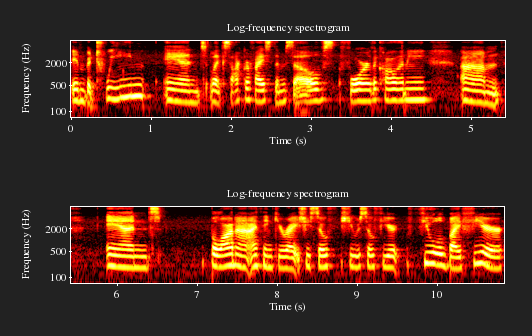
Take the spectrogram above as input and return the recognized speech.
in between and like sacrifice themselves for the colony um, and B'Elanna, I think you're right. She's so she was so fear fueled by fear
